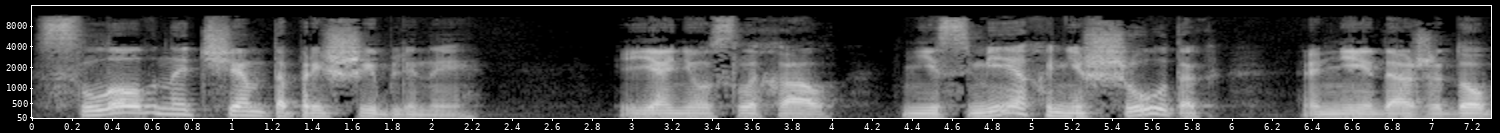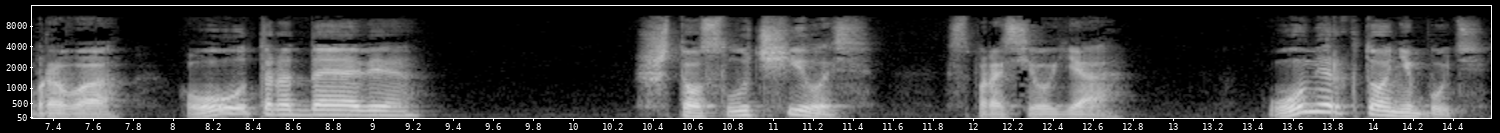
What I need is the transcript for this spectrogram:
словно чем-то пришибленные. Я не услыхал ни смеха, ни шуток, ни даже доброго «Утро, Дэви!» «Что случилось?» — спросил я. «Умер кто-нибудь?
